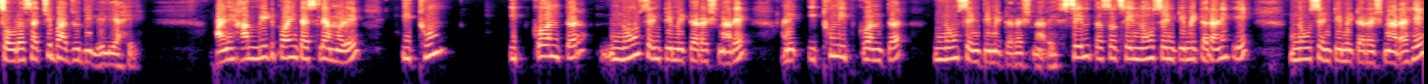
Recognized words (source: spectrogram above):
चौरसाची बाजू दिलेली आहे. आणि हा मिड पॉइंट असल्यामुळे इथून इतकं अंतर नऊ सेंटीमीटर असणार आहे. आणि इथून इतकं अंतर नऊ सेंटीमीटर असणार आहे. सेम तसंच हे नऊ सेंटीमीटर आणि हे नऊ सेंटीमीटर असणार आहे.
